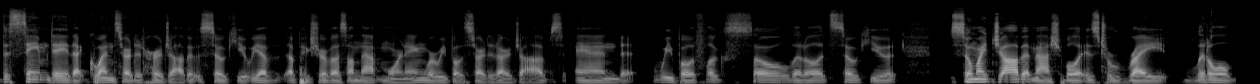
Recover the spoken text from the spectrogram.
the same day that Gwen started her job. It was so cute. We have a picture of us on that morning where we both started our jobs and we both look so little. It's so cute. So, my job at Mashable is to write little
